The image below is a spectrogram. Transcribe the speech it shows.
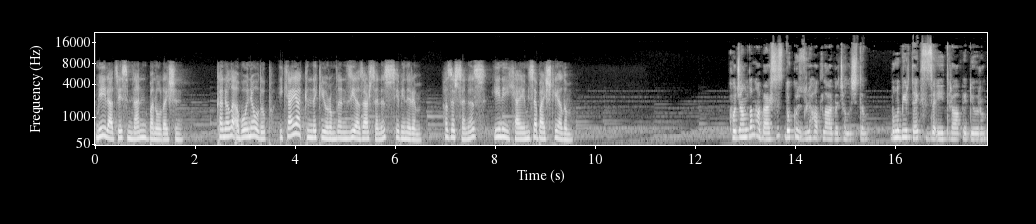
mail adresimden bana ulaşın. Kanala abone olup hikaye hakkındaki yorumlarınızı yazarsanız sevinirim. Hazırsanız yeni hikayemize başlayalım. Kocamdan habersiz 900'lü hatlarda çalıştım. Bunu bir tek size itiraf ediyorum.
